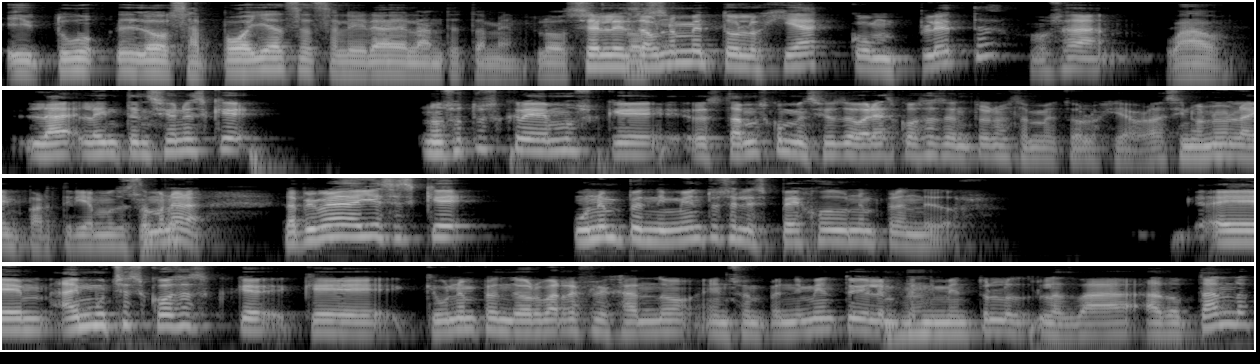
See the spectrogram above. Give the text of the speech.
Y tú los apoyas a salir adelante también. Los, Se les da los- una metodología completa, o sea, Wow. la, la intención es que nosotros creemos que estamos convencidos de varias cosas dentro de nuestra metodología, ¿verdad? Si no, no la impartiríamos de esta manera. La primera de ellas es que un emprendimiento es el espejo de un emprendedor. Eh, hay muchas cosas que, que- que un emprendedor va reflejando en su emprendimiento y el Ujú. emprendimiento los- las va adoptando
